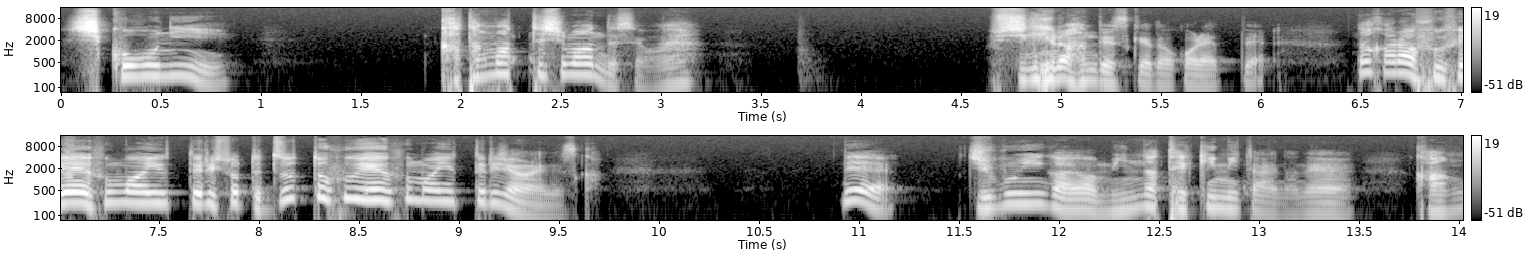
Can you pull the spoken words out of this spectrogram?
思考に固まってしまうんですよね。不思議なんですけど、これって。だから不平不満言ってる人ってずっと不平不満言ってるじゃないですか。で、自分以外はみんな敵みたいなね、考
